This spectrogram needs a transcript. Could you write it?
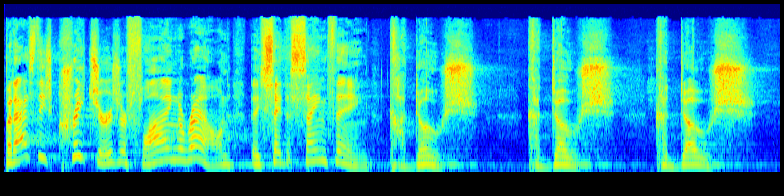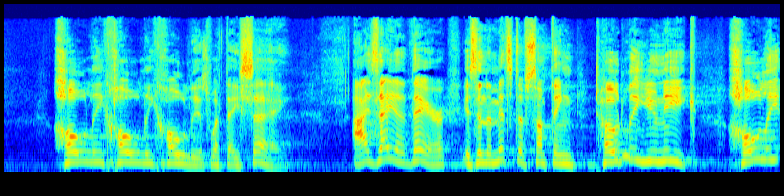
But as these creatures are flying around, they say the same thing Kadosh, Kadosh, Kadosh. Holy, holy, holy is what they say. Isaiah there is in the midst of something totally unique, holy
